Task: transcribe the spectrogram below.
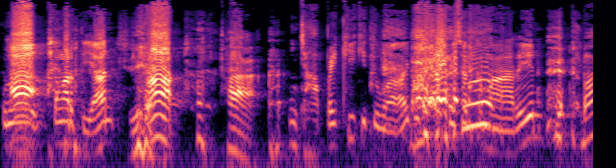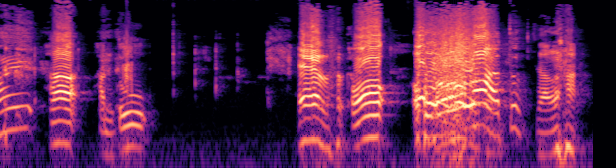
Kudu pengertian Iya. ha Ha. ini capek ki gitu aja episode kemarin Baik. ha hantu L. oh Oh, lah tuh. Salah.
